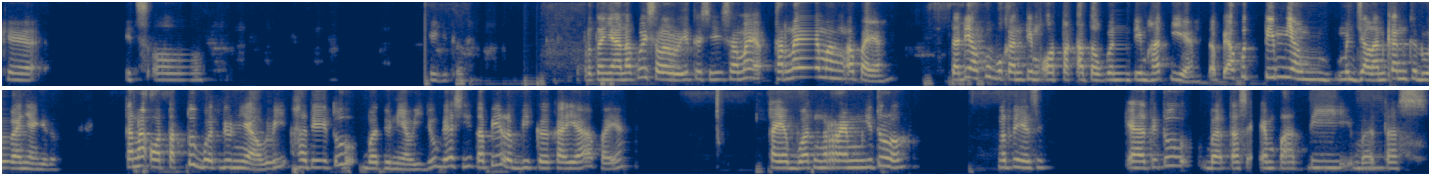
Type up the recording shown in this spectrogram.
Kayak it's all kayak gitu. Pertanyaan aku selalu itu sih. Sama karena emang apa ya tadi aku bukan tim otak ataupun tim hati ya tapi aku tim yang menjalankan keduanya gitu. Karena otak tuh buat duniawi hati itu buat duniawi juga sih. Tapi lebih ke kayak apa ya kayak buat ngerem gitu loh. Ngerti gak sih? Kayak hati tuh batas empati batas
